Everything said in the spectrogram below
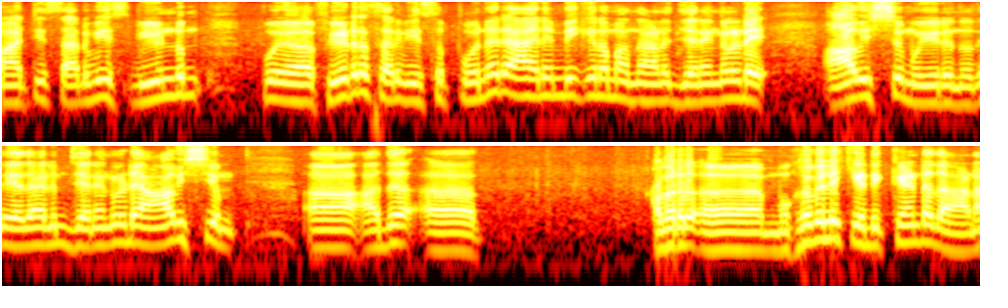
മാറ്റി സർവീസ് വീണ്ടും ഫീഡർ സർവീസ് പുനരാരംഭിക്കണമെന്നാണ് ജനങ്ങളുടെ ആവശ്യം ഉയരുന്നത്. ഏതായാലും ജനങ്ങളുടെ ആവശ്യം അത് അവർ മുഖവിലേക്ക് എടുക്കേണ്ടതാണ്.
